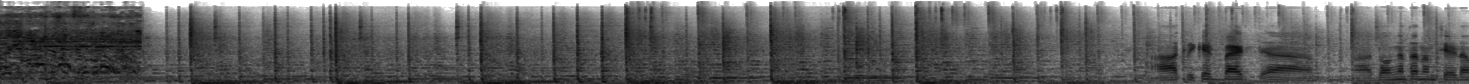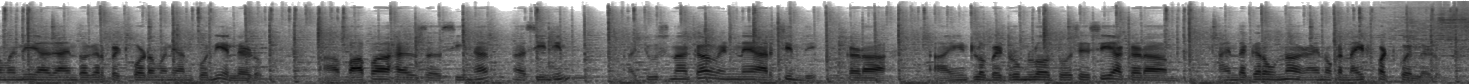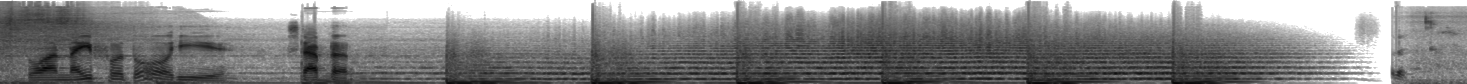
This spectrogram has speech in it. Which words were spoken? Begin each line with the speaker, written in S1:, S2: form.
S1: అలాగే కుటుంబ సభ్యులు కూడా. ఆ క్రికెట్ బ్యాట్ దొంగతనం చేయడం అని అది ఆయన దగ్గర పెట్టుకోవడం అని అనుకొని వెళ్ళాడు. ఆ పాప has seen her seen him చూసినాక వెంటనే అరిచింది. అక్కడ ఇంట్లో బెడ్రూమ్లో తోసేసి అక్కడ ఆయన దగ్గర ఉన్న ఆయన ఒక నైఫ్ పట్టుకు వెళ్ళాడు. సో ఆ నైఫ్తో హీ స్టాప్డర్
